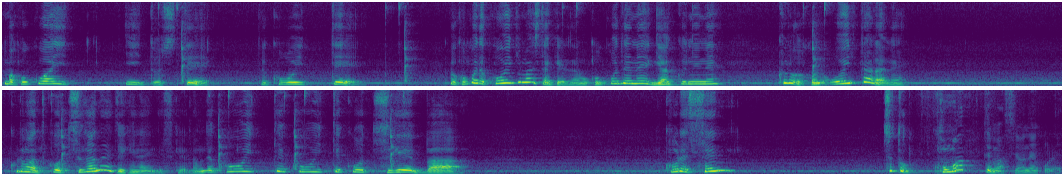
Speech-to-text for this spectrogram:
まあここはいいいいとしてでこういってまあここでこういきましたけれどもここでね逆にね黒がここに置いたらねこれまあこう継がないといけないんですけれどもでこういってこういってこう継げばこれ先ちょっと困ってますよねこれ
